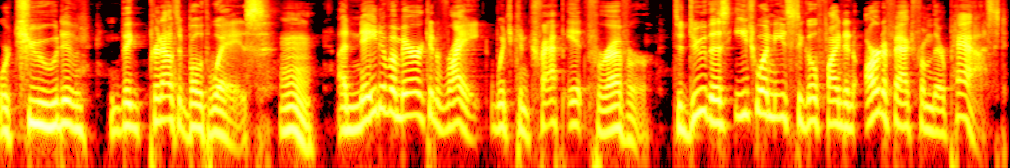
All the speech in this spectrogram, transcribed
or Chud, they pronounce it both ways. Hmm. A Native American rite which can trap it forever. To do this, each one needs to go find an artifact from their past.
